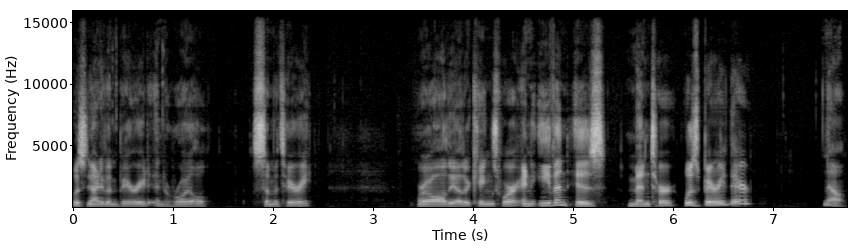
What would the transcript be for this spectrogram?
was not even buried in the royal cemetery where all the other kings were? And even his mentor was buried there? No.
